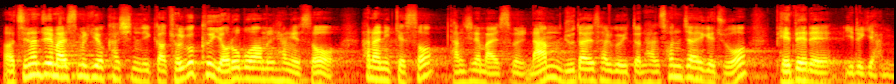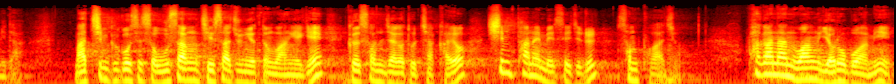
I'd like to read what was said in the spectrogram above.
어, 지난주에 말씀을 기억하십니까? 결국 그 여로보암을 향해서 하나님께서 당신의 말씀을 남 유다에 살고 있던 한 선자에게 주어 베델에 이르게 합니다. 마침 그곳에서 우상 제사 중이었던 왕에게 그 선자가 도착하여 심판의 메시지를 선포하죠. 화가 난 왕 여로보암이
